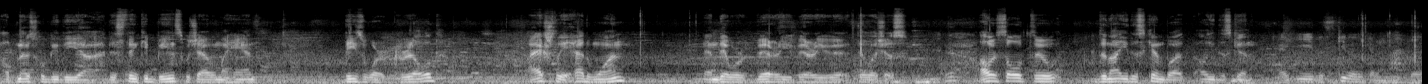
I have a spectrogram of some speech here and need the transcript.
Up next will be the uh, the stinky beans, which I have in my hand. These were grilled. I actually had one, and they were very, very delicious. I was told to do not eat the skin, but I'll eat the skin. Can eat the skin also can eat the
